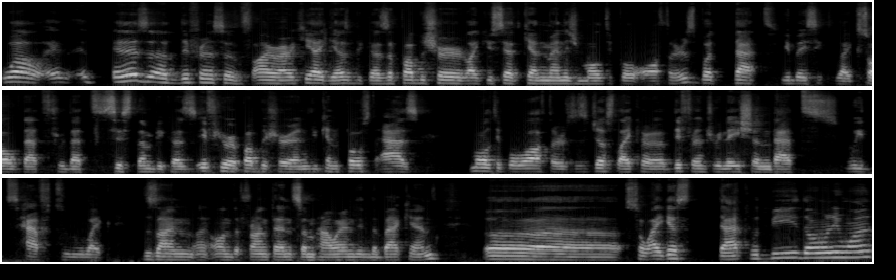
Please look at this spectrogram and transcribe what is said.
Well, it, it, it is a difference of hierarchy, I guess, because a publisher, like you said, can manage multiple authors, but that you basically like solve that through that system because if you're a publisher and you can post as multiple authors, it's just like a different relation that we'd have to like design on the front end somehow and in the back end. Uh, so I guess that would be the only one.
